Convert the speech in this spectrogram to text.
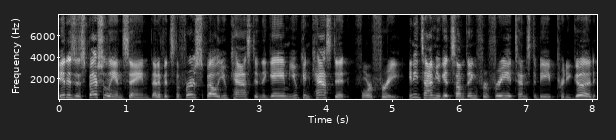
It is especially insane that if it's the first spell you cast in the game, you can cast it for free. Anytime you get something for free, it tends to be pretty good,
